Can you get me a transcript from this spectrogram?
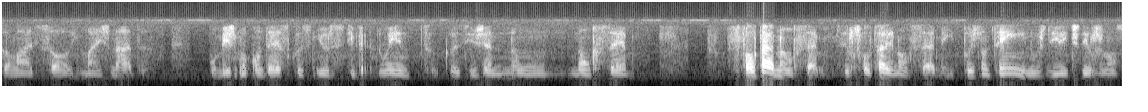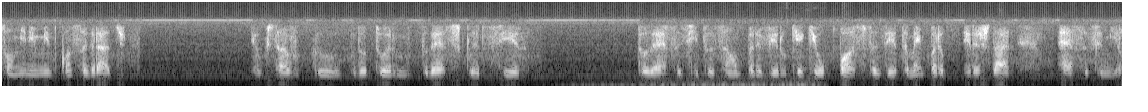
salário só e mais nada. O mesmo acontece com a senhora se estiver doente, que assim já não, não recebe. Se faltar, não recebe. Se eles faltarem, não recebem. E depois não têm, os direitos deles não são minimamente consagrados. Gostava que o, que o doutor me pudesse esclarecer toda essa situação para ver o que é que eu posso fazer também para poder ajudar essa família.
